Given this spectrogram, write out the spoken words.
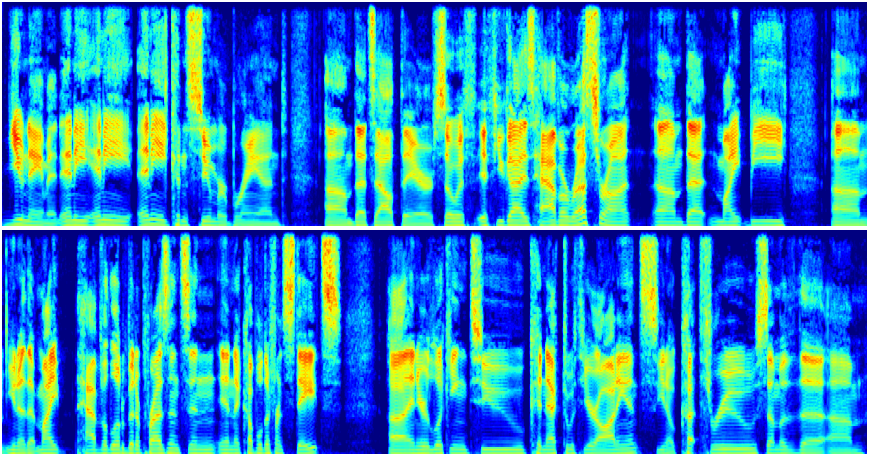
you name it any any any consumer brand um, that's out there. So if if you guys have a restaurant um, that might be um, you know that might have a little bit of presence in in a couple different states uh, and you're looking to connect with your audience, you know, cut through some of the um,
